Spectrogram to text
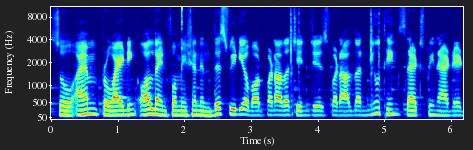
So I am providing all the information in this video about what are the changes, what are the new things that's been added,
